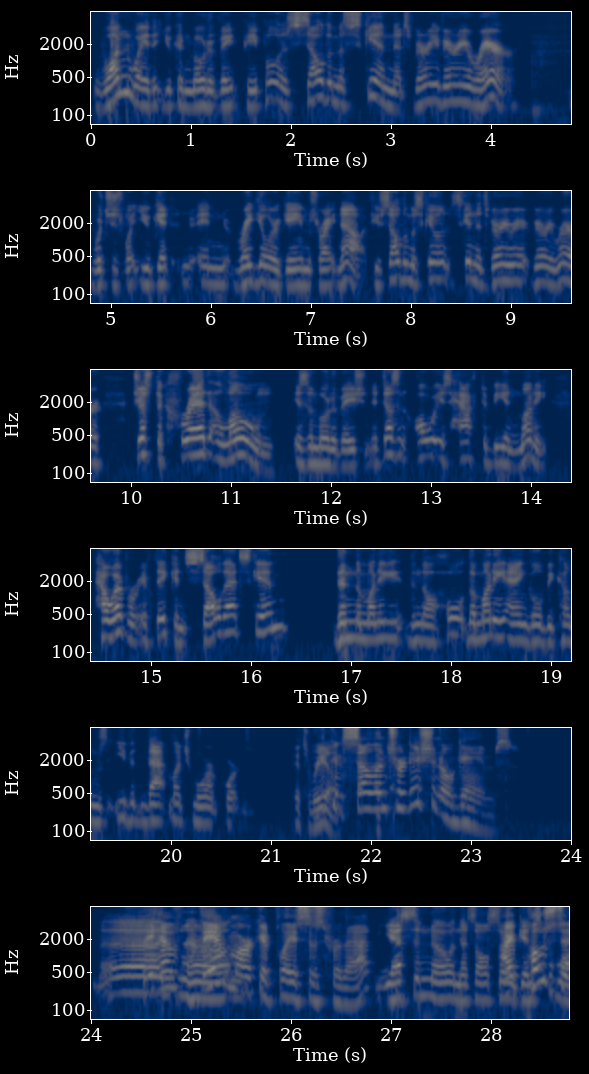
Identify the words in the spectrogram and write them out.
One way that you can motivate people is sell them a skin that's very, very rare, which is what you get in, in regular games right now. If you sell them a skin that's very, very, very rare, just the cred alone is the motivation. It doesn't always have to be in money. However, if they can sell that skin, then the money, then the whole the money angle becomes even that much more important. It's real. You can sell in traditional games. Uh, They have they have marketplaces for that. Yes and no, and that's also I against the posted law.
